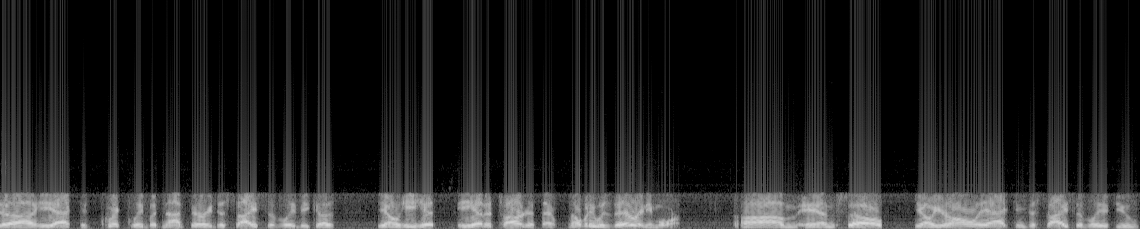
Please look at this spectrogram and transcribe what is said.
Uh, he acted quickly, but not very decisively, because you know he hit he hit a target that nobody was there anymore, um, and so you know you're only acting decisively if you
